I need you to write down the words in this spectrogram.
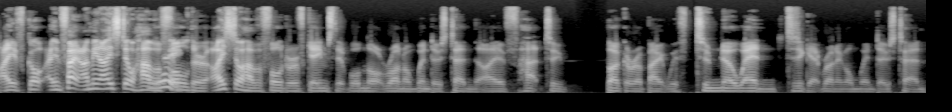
i've got in fact i mean i still have a folder i still have a folder of games that will not run on windows 10 that i've had to bugger about with to no end to get running on windows 10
